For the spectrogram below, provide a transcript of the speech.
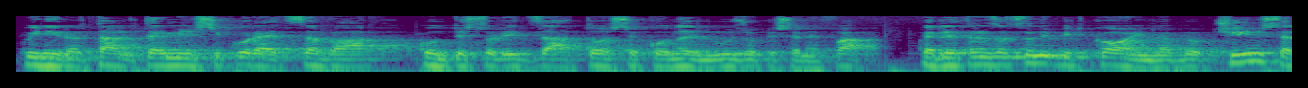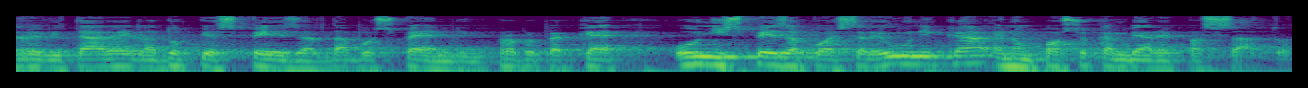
quindi in realtà il termine sicurezza va contestualizzato a seconda dell'uso che se ne fa. Per le transazioni Bitcoin la blockchain serve a evitare la doppia spesa, il double spending, proprio perché ogni spesa può essere unica e non posso cambiare il passato,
